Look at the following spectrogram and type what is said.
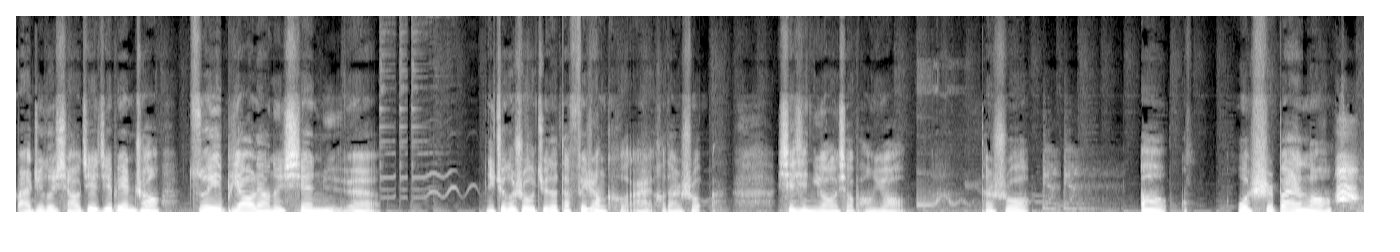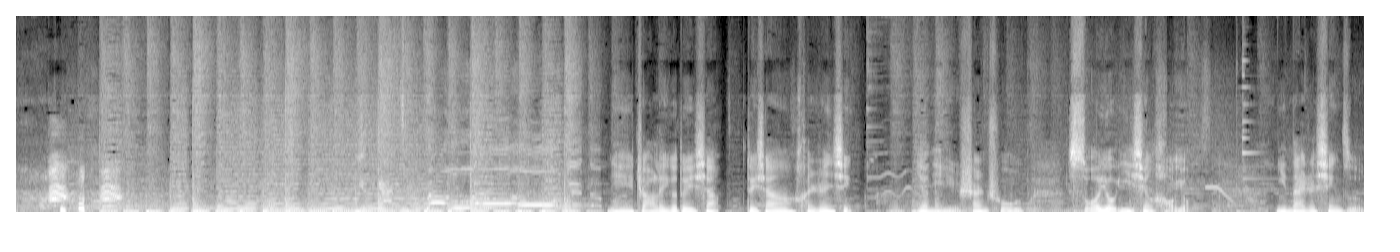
把这个小姐姐变成最漂亮的仙女。你这个时候觉得她非常可爱，和她说：“谢谢你哦，小朋友。”她说：“哦，我失败了。” 找了一个对象，对象很任性，要你删除所有异性好友。你耐着性子，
